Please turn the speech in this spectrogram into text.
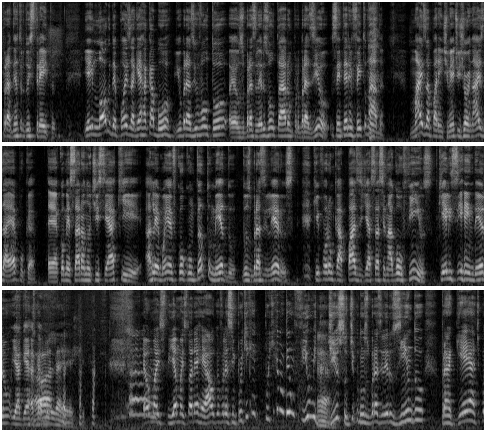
para dentro do estreito. E aí, logo depois, a guerra acabou e o Brasil voltou, é, os brasileiros voltaram para o Brasil sem terem feito nada. Mas aparentemente, os jornais da época é, começaram a noticiar que a Alemanha ficou com tanto medo dos brasileiros que foram capazes de assassinar golfinhos que eles se renderam e a guerra acabou. Olha aí. é uma, e é uma história real que eu falei assim, por que, que, por que, que não tem um filme É. disso? Tipo, uns brasileiros indo pra guerra. Tipo,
